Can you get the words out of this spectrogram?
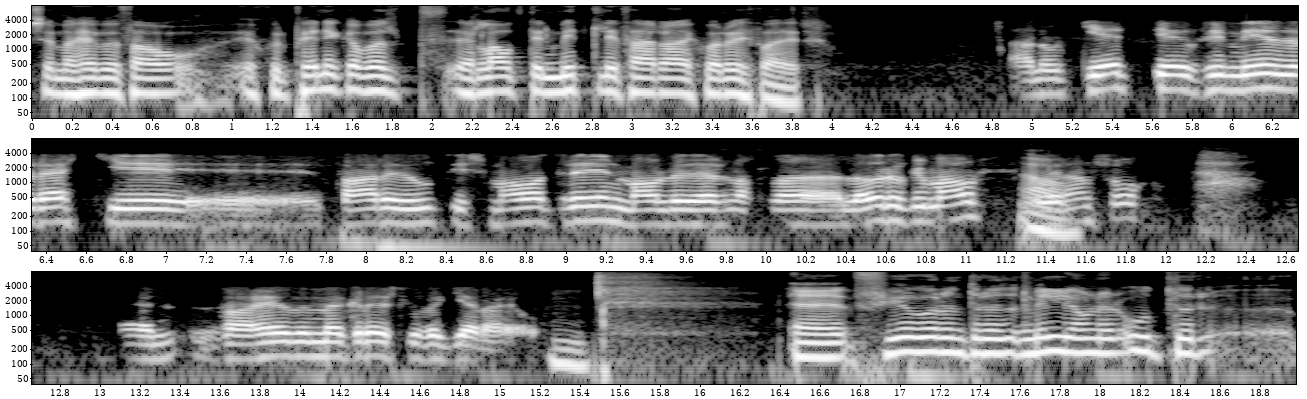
sem að hefur þá ykkur peningavöld er látin millifæra eitthvað upphæðir? að nú get ég því miður ekki eh, farið út í smáadriðin, málið er náttúrulega lauruglumál og er ansók en það hefur með greiðslur að gera, já. eh, 400 miljónir út úr eh,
